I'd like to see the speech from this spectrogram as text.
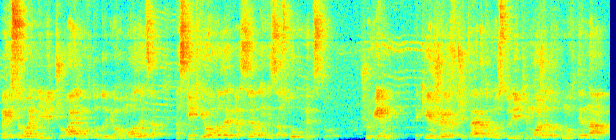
ми і сьогодні відчуваємо, хто до нього молиться, наскільки його велика сила і заступництво, що він, який жив в 4 столітті, може допомогти нам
